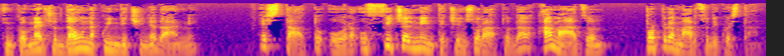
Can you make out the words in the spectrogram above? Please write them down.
in commercio da una quindicina d'anni, è stato ora ufficialmente censurato da Amazon proprio a marzo di quest'anno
